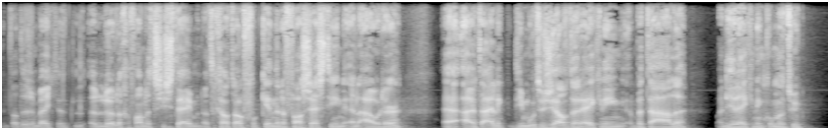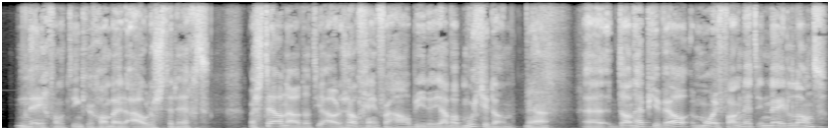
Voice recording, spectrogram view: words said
dat is een beetje het lullige van het systeem. Dat geldt ook voor kinderen van 16 en ouder. Uh, uiteindelijk, die moeten zelf de rekening betalen. Maar die rekening komt natuurlijk 9 van de 10 keer gewoon bij de ouders terecht. Maar stel nou dat die ouders ook geen verhaal bieden. Ja, wat moet je dan? Ja. Uh, dan heb je wel een mooi vangnet in Nederland.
